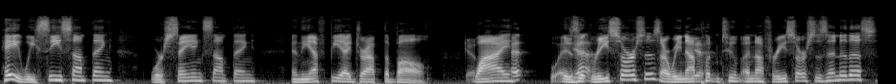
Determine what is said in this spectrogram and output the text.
hey, we see something, we're saying something, and the FBI dropped the ball. Yep. Why? Uh, Is yeah. it resources? Are we not Yeah. putting too enough resources into this?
